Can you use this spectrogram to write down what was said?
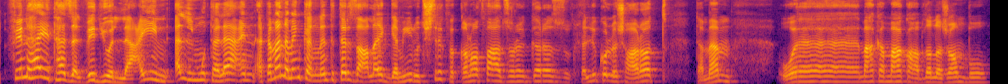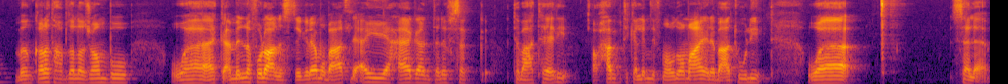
في نهاية هذا الفيديو اللعين المتلاعن أتمنى منك إن أنت ترزع like جميل وتشترك في القناة وتفعل زر الجرس وتخليه كل إشعارات تمام؟ ومع كان معاكم عبد الله جامبو من قناة عبد الله جامبو وكملنا follow على الإنستجرام وبعت لي أي حاجة أنت نفسك تبعتها لي أو حابب تكلمني في موضوع معين ابعتولي و سلام.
